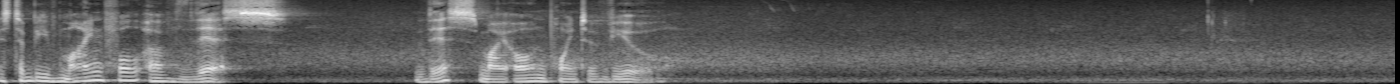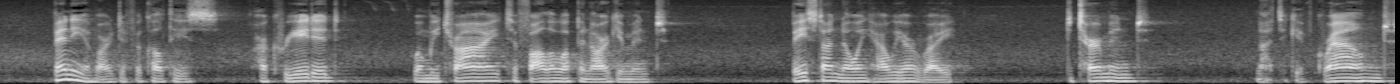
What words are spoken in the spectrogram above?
is to be mindful of this, this, my own point of view. Many of our difficulties are created when we try to follow up an argument based on knowing how we are right, determined not to give ground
